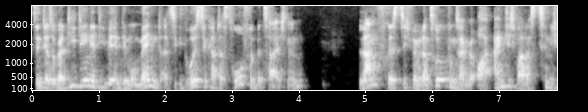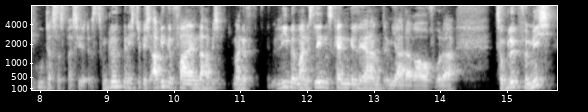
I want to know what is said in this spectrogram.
sind ja sogar die Dinge, die wir in dem Moment als die größte Katastrophe bezeichnen, langfristig, wenn wir dann zurückgucken, sagen wir, oh, eigentlich war das ziemlich gut, dass das passiert ist. Zum Glück bin ich durch Abi gefallen, da habe ich meine Liebe meines Lebens kennengelernt im Jahr darauf. Oder zum Glück für mich,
